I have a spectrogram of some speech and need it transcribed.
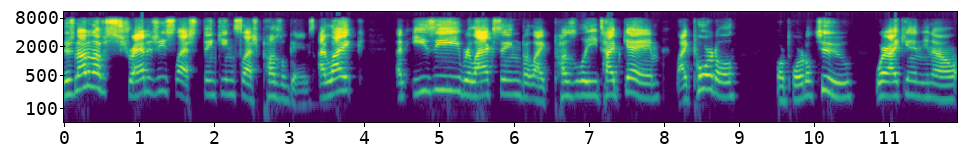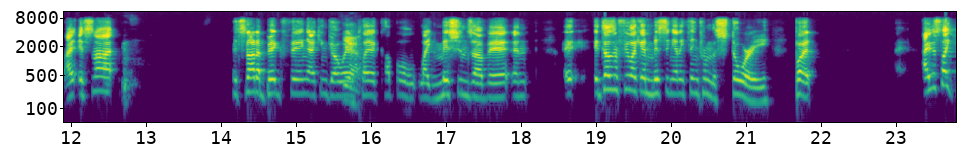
There's not enough strategy slash thinking slash puzzle games. I like an easy, relaxing, but like puzzly type game like Portal or Portal 2, where I can, you know, I it's not it's not a big thing. I can go in Yeah. and play a couple like missions of it and it, it doesn't feel like I'm missing anything from the story, but I just like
